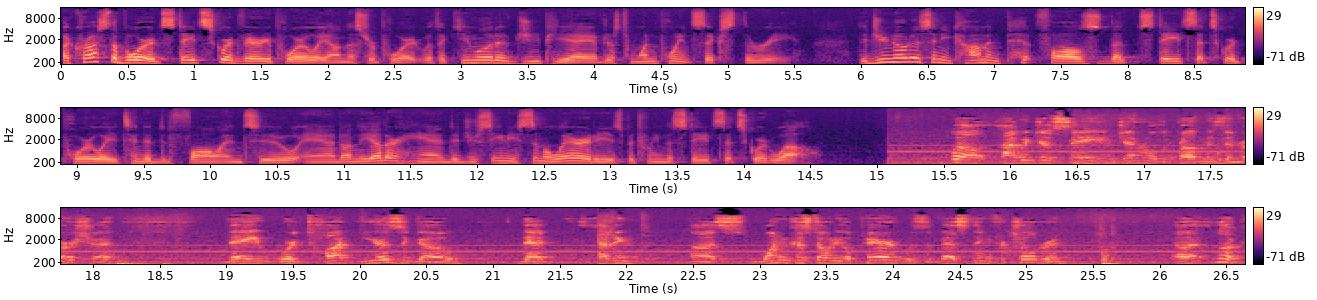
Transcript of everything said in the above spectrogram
Across the board, states scored very poorly on this report with a cumulative GPA of just 1.63. Did you notice any common pitfalls that states that scored poorly tended to fall into? And on the other hand, did you see any similarities between the states that scored well? Well, I would just say in general, the problem is inertia. They were taught years ago that having uh, one custodial parent was the best thing for children. Uh, look,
